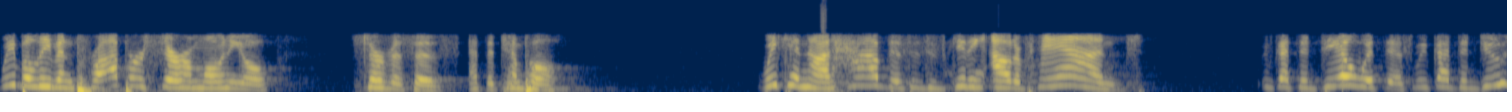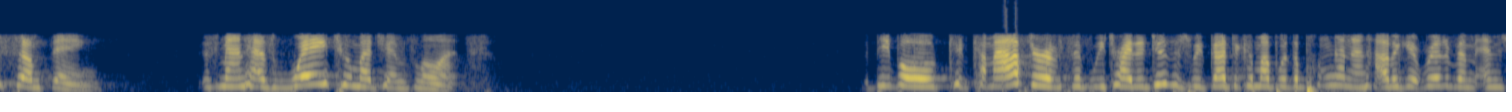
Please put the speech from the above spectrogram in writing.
We believe in proper ceremonial services at the temple. We cannot have this. This is getting out of hand. We've got to deal with this. We've got to do something. This man has way too much influence. The people could come after us if we try to do this. We've got to come up with a plan on how to get rid of him, and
